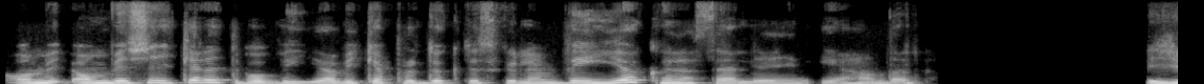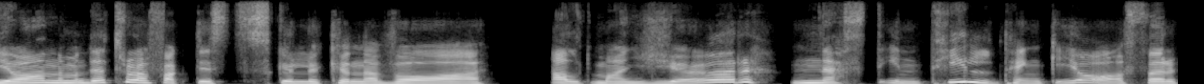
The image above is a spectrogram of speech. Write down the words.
om vi, om vi kikar lite på VA, vilka produkter skulle en VA kunna sälja i en e-handel? Ja, men det tror jag faktiskt skulle kunna vara allt man gör näst intill, tänker jag. För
